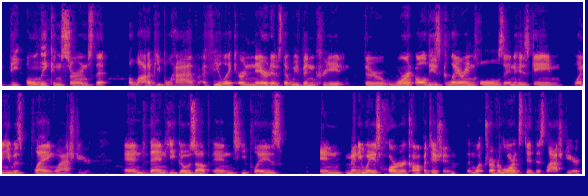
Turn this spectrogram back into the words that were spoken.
the only concerns that a lot of people have, I feel like, are narratives that we've been creating. There weren't all these glaring holes in his game when he was playing last year. And then he goes up and he plays in many ways harder competition than what Trevor Lawrence did this last year.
